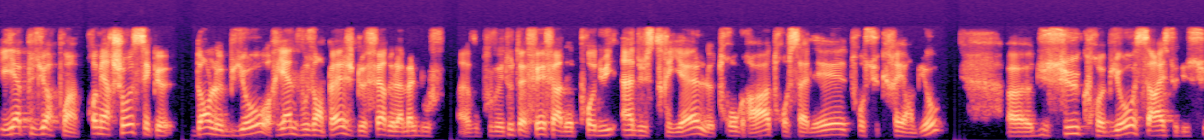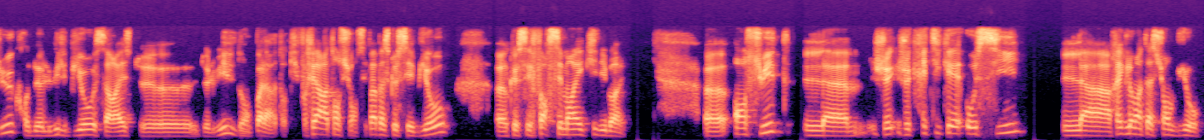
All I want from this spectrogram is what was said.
il y a plusieurs points. Première chose, c'est que dans le bio, rien ne vous empêche de faire de la malbouffe. Hein, vous pouvez tout à fait faire des produits industriels, trop gras, trop salés, trop sucrés en bio. Euh, du sucre bio, ça reste du sucre, de l'huile bio, ça reste de, l'huile. Donc voilà, donc il faut faire attention. C'est pas parce que c'est bio euh, que c'est forcément équilibré. Euh, ensuite, je, critiquais aussi la réglementation bio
